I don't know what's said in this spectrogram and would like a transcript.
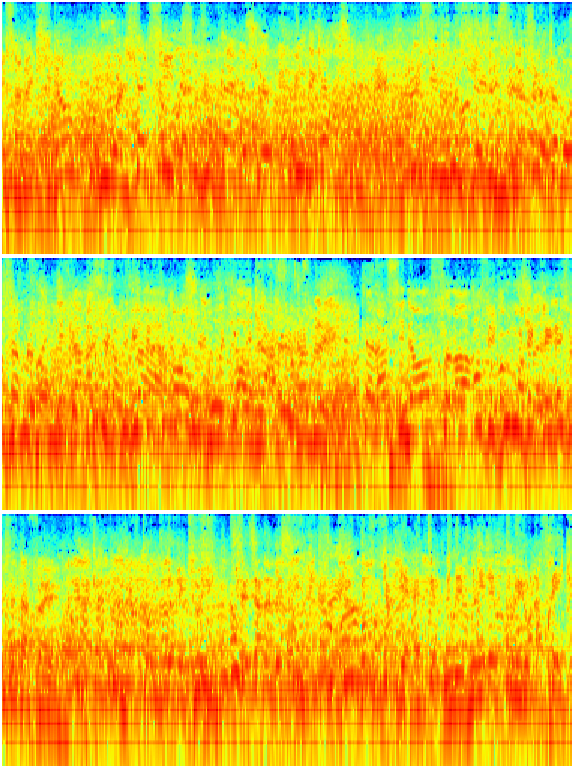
Est-ce un accident ou un suicide S'il vous plaît, monsieur, laissez-le simplement une déclaration plus tard. Quel incident sera Pouvez-vous nous éclairer sur cette affaire vous l'avez tué. Vous êtes un imbécile. Votre carrière est terminée. Vous n'irez plus en Afrique.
